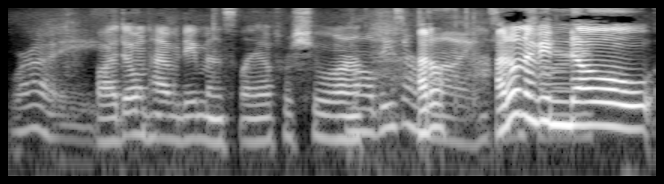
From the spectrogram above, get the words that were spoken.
Right. I don't have Demon Slayer for sure. No, these are I don't. mine. so I don't even know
